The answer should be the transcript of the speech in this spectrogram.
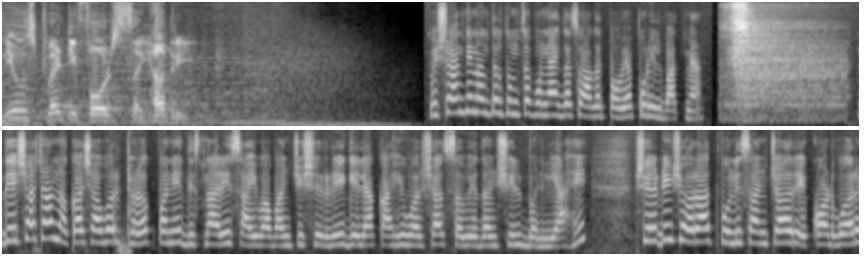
न्यूज ट्वेंटी फोर सह्याद्री. विश्रांतीनंतर तुमचं पुन्हा एकदा स्वागत पाहूया पुढील बातम्या. देशाच्या नकाशावर ठळकपणे दिसणारी साईबाबांची शिर्डी गेल्या काही वर्षात संवेदनशील बनली आहे. शिर्डी शहरात पोलिसांच्या रेकॉर्डवर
